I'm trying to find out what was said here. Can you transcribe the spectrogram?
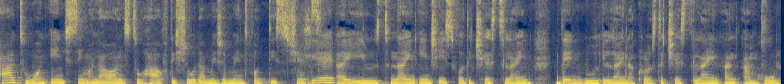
Add 1 inch seam allowance to half the shoulder measurement for this shirt. Here I used 9 inches for the chest line, then rule a line across the chest line and armhole.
